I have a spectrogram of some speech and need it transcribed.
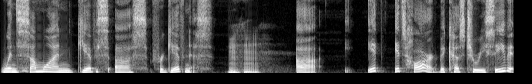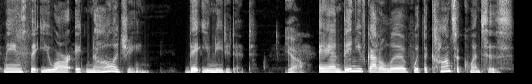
when someone gives us forgiveness, hmm uh, it it's hard because to receive it means that you are acknowledging that you needed it. Yeah. And then you've got to live with the consequences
